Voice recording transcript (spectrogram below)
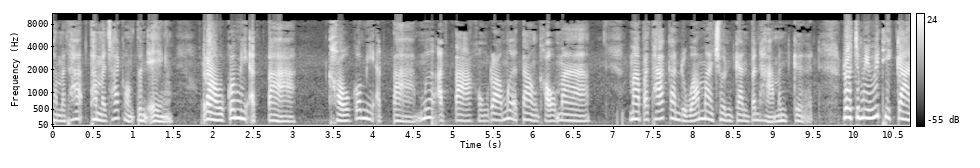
ธรรมชาติธรรมชาติของตนเอง เราก็มีอัตตา เขาก็มีอัตตา เมื่ออัตตาของเราเมื่ออัตตาของเขามา มาปะทะกันหรือว่ามาชนกันปัญหามันเกิด เราจะมีวิธีการ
